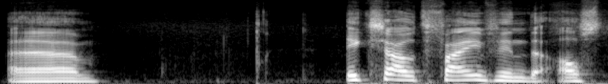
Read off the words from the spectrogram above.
Ehm, ik zou het fijn vinden als,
